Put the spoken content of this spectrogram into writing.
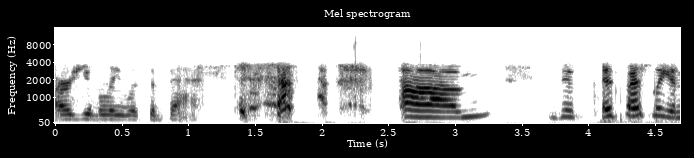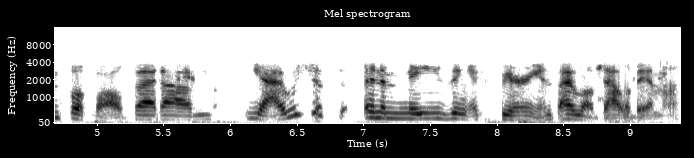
arguably was the best. um, just especially in football, but um, yeah, it was just an amazing experience. I loved Alabama.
